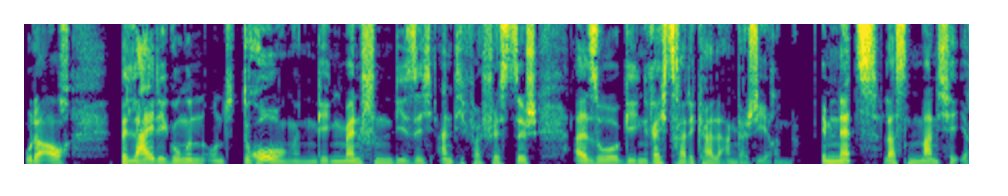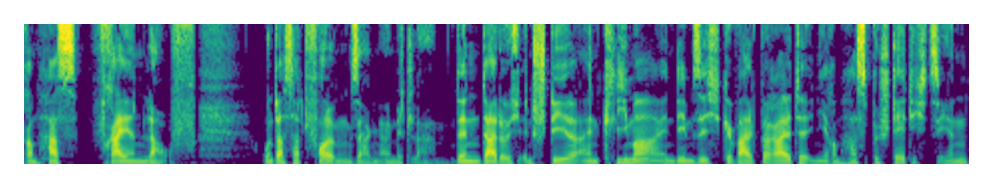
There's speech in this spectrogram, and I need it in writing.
oder auch Beleidigungen und Drohungen gegen Menschen, die sich antifaschistisch, also gegen Rechtsradikale engagieren. Im Netz lassen manche ihrem Hass freien Lauf. Und das hat Folgen, sagen Ermittler. Denn dadurch entstehe ein Klima, in dem sich Gewaltbereite in ihrem Hass bestätigt sehen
